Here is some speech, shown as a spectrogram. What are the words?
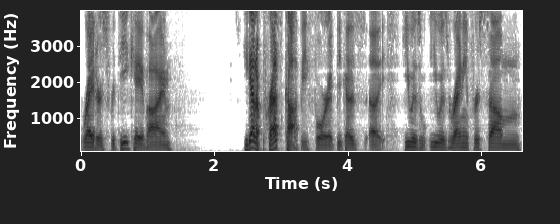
writers for DK Vine, he got a press copy for it because uh, he was he was writing for some,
